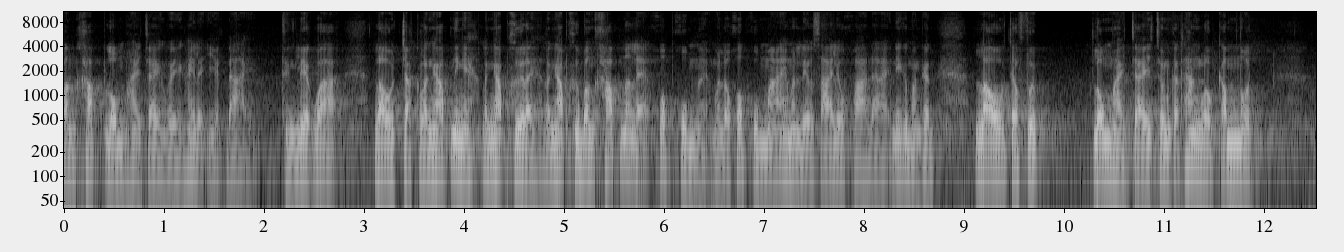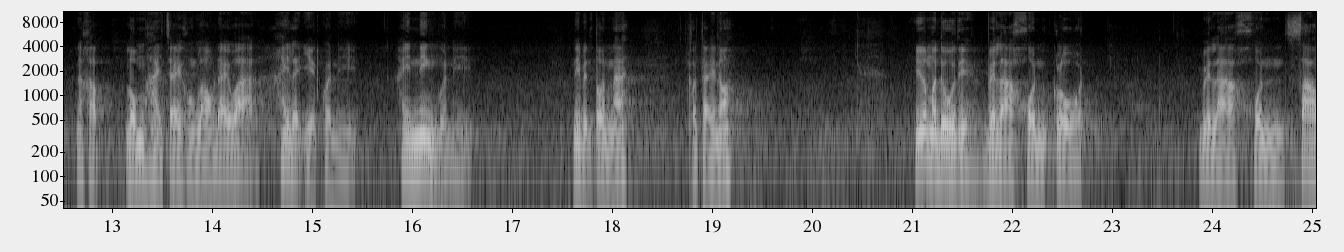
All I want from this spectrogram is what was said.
บังคับลมหายใจของตัวเองให้ละเอียดได้ ถึงเรียกว่าเราจักระงับนี่ไงระงับคืออะไรระงับคือบังคับนั่นแหละควบคุมเลยเหมือนเราควบคุมไม้ให้มันเลี้ยวซ้ายเลี้ยวขวาได้นี่ก็เหมือนกัน เราจะฝึกลมหายใจจนกระทั่งเรากำหนดนะครับลมหายใจของเราได้ว่าให้ละเอียดกว่านี้ ให้นิ่งกว่านี้ นี่เป็นต้นนะ เข้าใจเนาะ นี่เรามาดูดิเวลาคนโกรธ เวลาคนเศร้า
